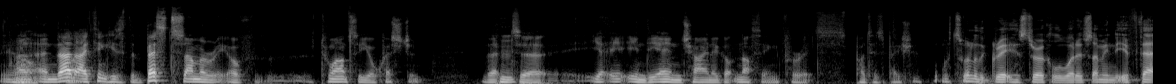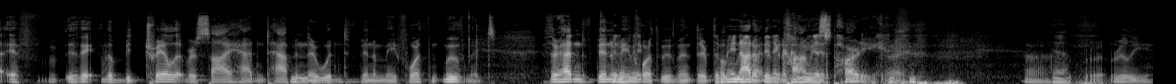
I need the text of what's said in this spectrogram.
Yeah. Wow. And, and, that, wow. I think, is the best summary of to answer your question. That hmm. uh, yeah, in the end, China got nothing for its participation. What's one of the great historical what ifs? I mean, if that if, if they, the betrayal at Versailles hadn't happened, hmm. there wouldn't have been a May Fourth movement. If there hadn't been, been a May Fourth movement, there, there may not have been, been, a communist, communist party. party. Right. Uh, yeah. R- really,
